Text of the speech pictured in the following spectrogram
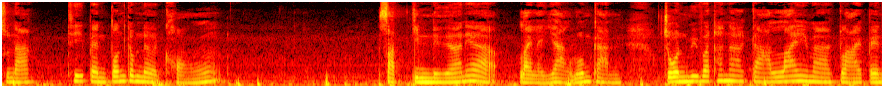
สุนัขที่เป็นต้นกำเนิดของสัตว์กินเนื้อเนี่ยหลาย ๆ อย่างร่วมกัน จนวิวัฒนาการไล่มากลายเป็น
